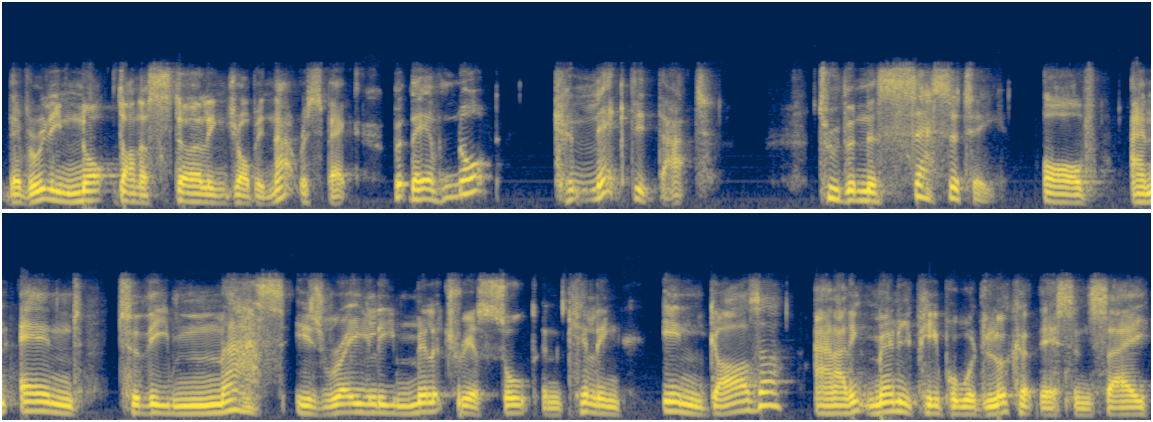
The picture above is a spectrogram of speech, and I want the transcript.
they've really not done a sterling job in that respect, but they have not connected that to the necessity of an end to the mass Israeli military assault and killing in Gaza. And I think many people would look at this and say,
